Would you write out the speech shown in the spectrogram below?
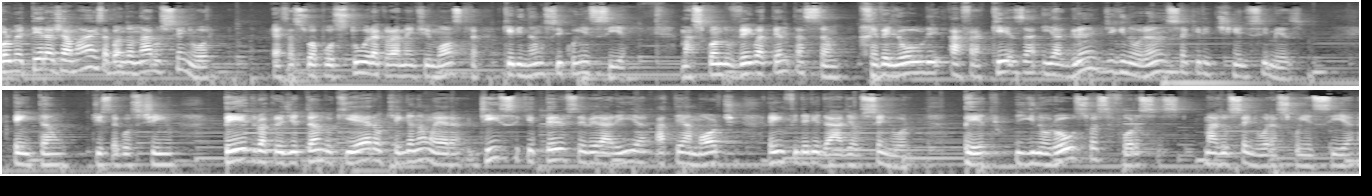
prometera jamais abandonar o Senhor, essa sua postura claramente mostra que ele não se conhecia, mas quando veio a tentação, revelou-lhe a fraqueza e a grande ignorância que ele tinha de si mesmo. Então, disse Agostinho, Pedro, acreditando que era o que ainda não era, disse que perseveraria até a morte em fidelidade ao Senhor. Pedro ignorou suas forças, mas o Senhor as conhecia.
